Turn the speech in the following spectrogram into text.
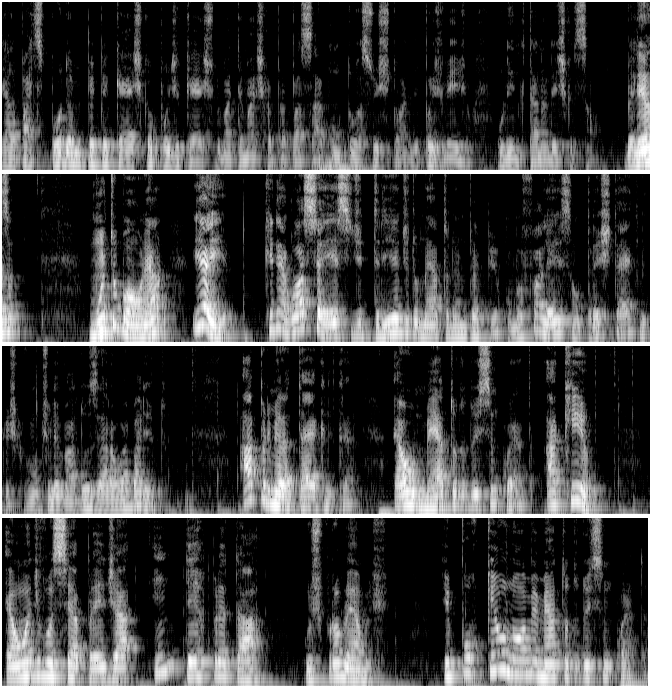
ela participou do MPP Cast, que é o podcast do Matemática para Passar, contou a sua história. Depois vejam, o link está na descrição. Beleza? Muito bom, né? E aí, que negócio é esse de tríade do método MPP? Como eu falei, são três técnicas que vão te levar do zero ao gabarito. A primeira técnica é o método dos 50. Aqui é onde você aprende a interpretar os problemas. E por que o nome é método dos 50?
